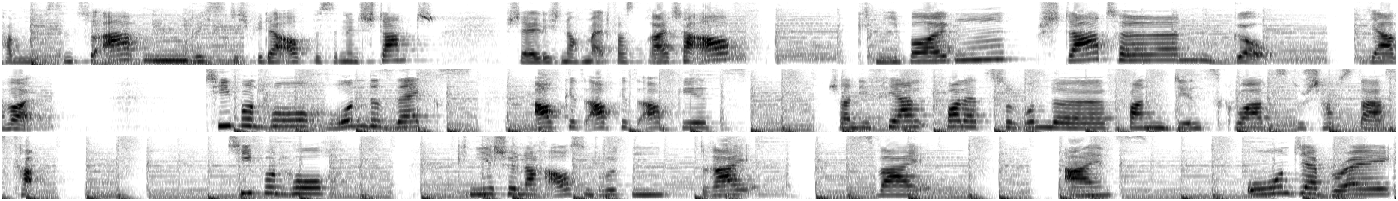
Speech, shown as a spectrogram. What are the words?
Komm ein bisschen zu atmen, richte dich wieder auf bis in den Stand. Stell dich nochmal etwas breiter auf. Kniebeugen, starten, go. Jawohl. Tief und hoch, Runde 6. Auf geht's, auf geht's, auf geht's. Schon die vorletzte Runde von den Squats. Du schaffst das. Komm. Tief und hoch. Knie schön nach außen drücken. 3, 2, 1. Und der Break.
